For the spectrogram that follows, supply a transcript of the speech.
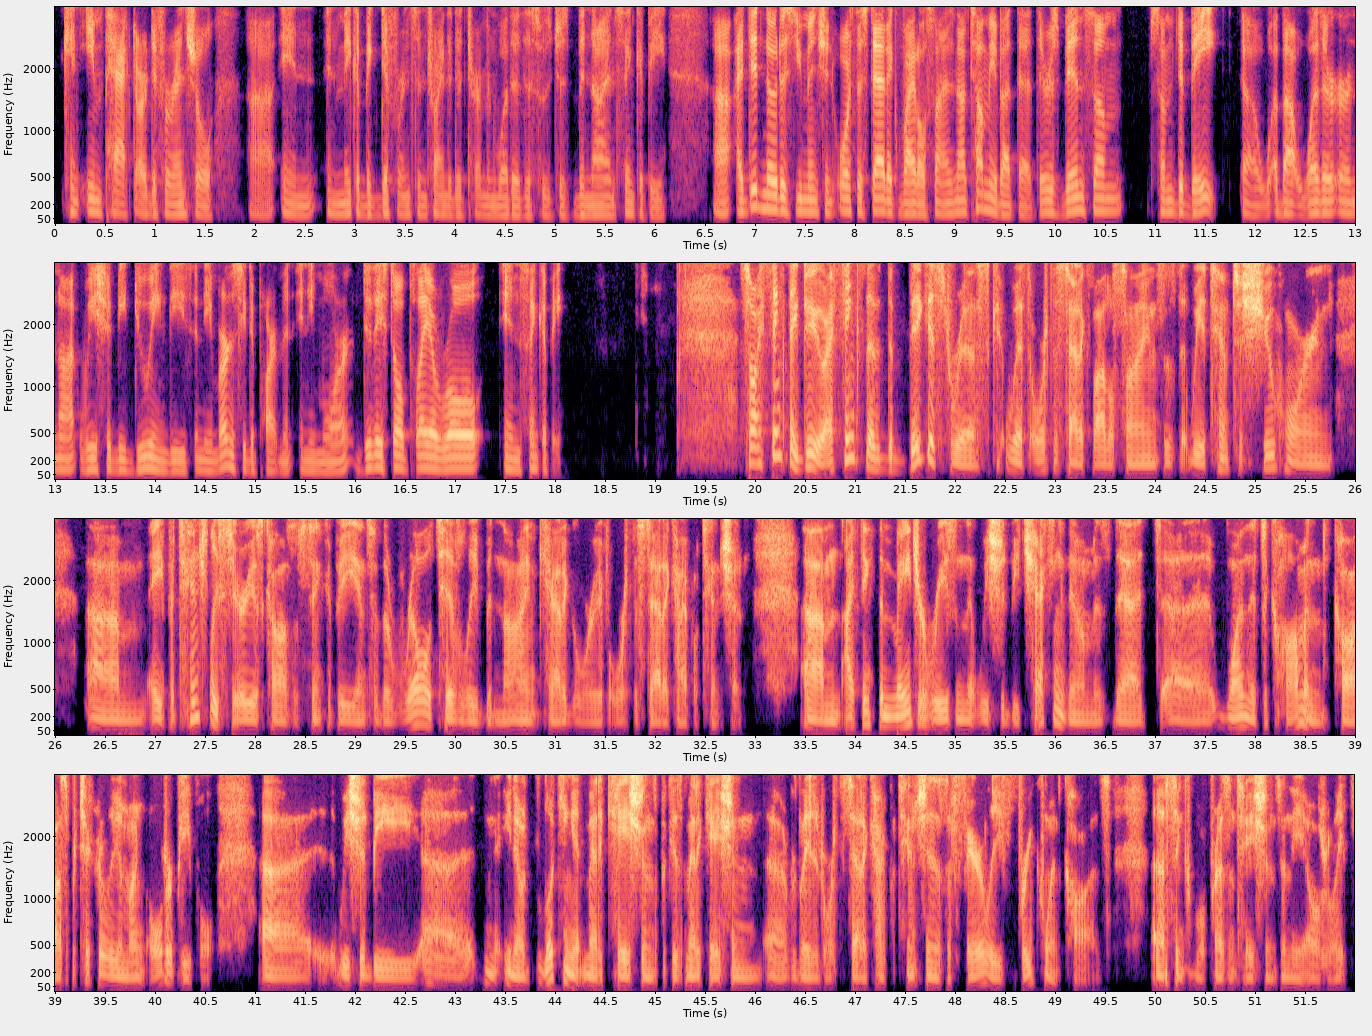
can impact our differential uh, and and make a big difference in trying to determine whether this was just benign syncope. Uh, I did notice you mentioned orthostatic vital signs. Now, tell me about that. There's been some some debate uh, about whether or not we should be doing these in the emergency department anymore. Do they still play a role in syncope? So I think they do. I think the the biggest risk with orthostatic vital signs is that we attempt to shoehorn um, a potentially serious cause of syncope into the relatively benign category of orthostatic hypotension. Um, I think the major reason that we should be checking them is that uh, one, that's a common cause, particularly among older people. Uh, we should be, uh, you know, looking at medications because medication-related uh, orthostatic hypotension is a fairly frequent cause of syncopal presentations in the elderly,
